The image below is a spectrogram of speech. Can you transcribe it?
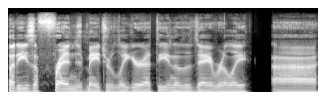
but he's a fringe major leaguer at the end of the day. Really, uh,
